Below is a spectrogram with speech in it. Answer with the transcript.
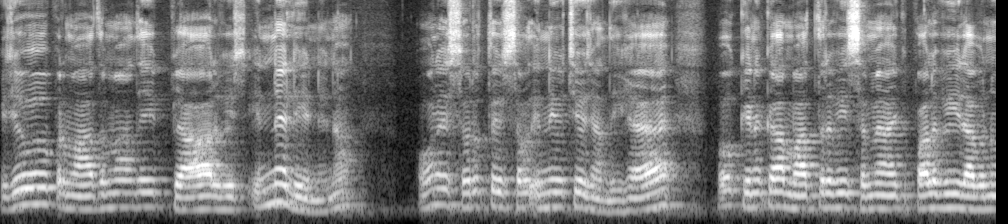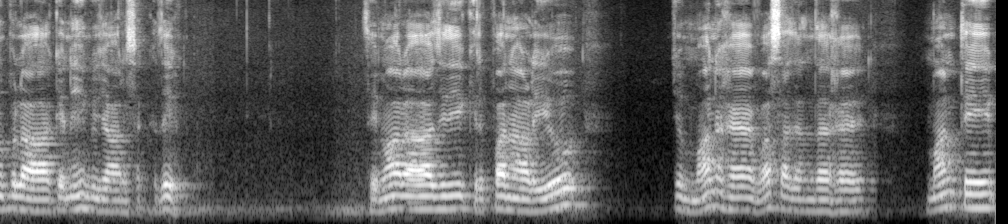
ਕਿ ਜੋ ਪ੍ਰਮਾਤਮਾ ਦੇ ਪਿਆਰ ਵਿੱਚ ਇੰਨੇ ਲੀਨ ਨੇ ਨਾ, ਉਹਨੇ ਸੁਰਤ ਤੇ ਸ਼ਬਦ ਇੰਨੀ ਉੱਚੀ ਹੋ ਜਾਂਦੀ ਹੈ, ਉਹ ਕਿਨਕਾ ਮਾਤਰ ਵੀ ਸਮਾਂ ਇੱਕ ਪਲ ਵੀ ਰੱਬ ਨੂੰ ਭੁਲਾ ਕੇ ਨਹੀਂ ਗੁਜ਼ਾਰ ਸਕਦੇ। ਤੇ ਮਹਾਰਾਜ ਦੀ ਕਿਰਪਾ ਨਾਲ ਹੀ ਉਹ ਜੋ ਮਨ ਹੈ, ਵਸ ਆ ਜਾਂਦਾ ਹੈ। ਮਨ ਤੇ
